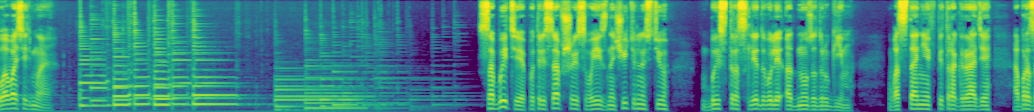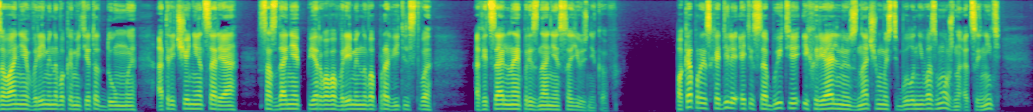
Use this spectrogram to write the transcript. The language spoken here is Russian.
Глава 7. События, потрясавшие своей значительностью, быстро следовали одно за другим. Восстание в Петрограде, образование Временного комитета Думы, отречение царя, создание первого Временного правительства, официальное признание союзников. Пока происходили эти события, их реальную значимость было невозможно оценить,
